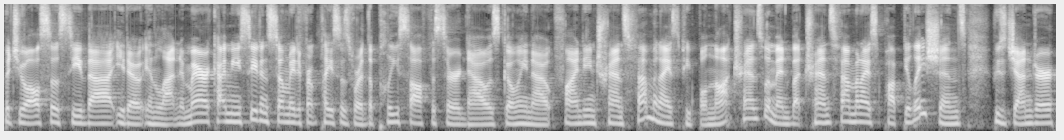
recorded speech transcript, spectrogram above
But you also see that, you know, in Latin America. I mean, you see it in so many different places where the police officer now is going out finding trans feminized people, not trans women, but trans feminized populations whose gender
